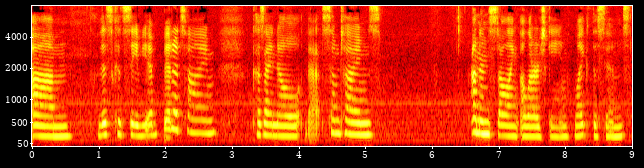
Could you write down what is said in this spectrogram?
Um, this could save you a bit of time because I know that sometimes uninstalling a large game like The Sims,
